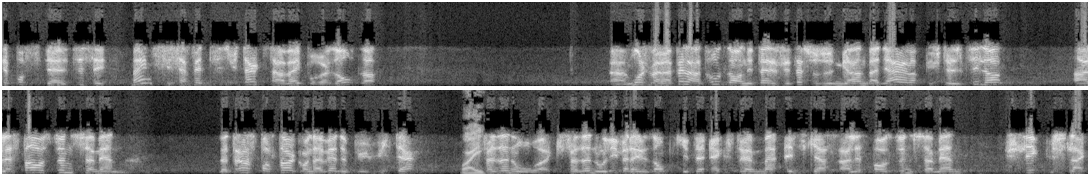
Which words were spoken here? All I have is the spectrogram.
c'est pas fidèle. Tu même si ça fait 18 ans qu'ils travaillent pour eux autres, là. Euh, moi, je me rappelle, entre autres, là, on était, j'étais sous une grande bannière, là, puis je te le dis, là, en l'espace d'une semaine, le transporteur qu'on avait depuis 8 ans, qui faisait nos, euh, qui faisait nos livraisons, qui était extrêmement efficace, en l'espace d'une semaine, chic, slack.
